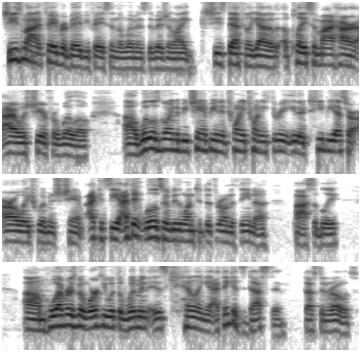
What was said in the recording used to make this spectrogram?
she's my favorite baby face in the women's division. Like she's definitely got a, a place in my heart. I always cheer for Willow. Uh, Willow's going to be champion in 2023, either TBS or ROH Women's Champ. I can see. I think Willow's going to be the one to dethrone Athena, possibly. Um, whoever has been working with the women is killing it. I think it's Dustin, Dustin Rhodes.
